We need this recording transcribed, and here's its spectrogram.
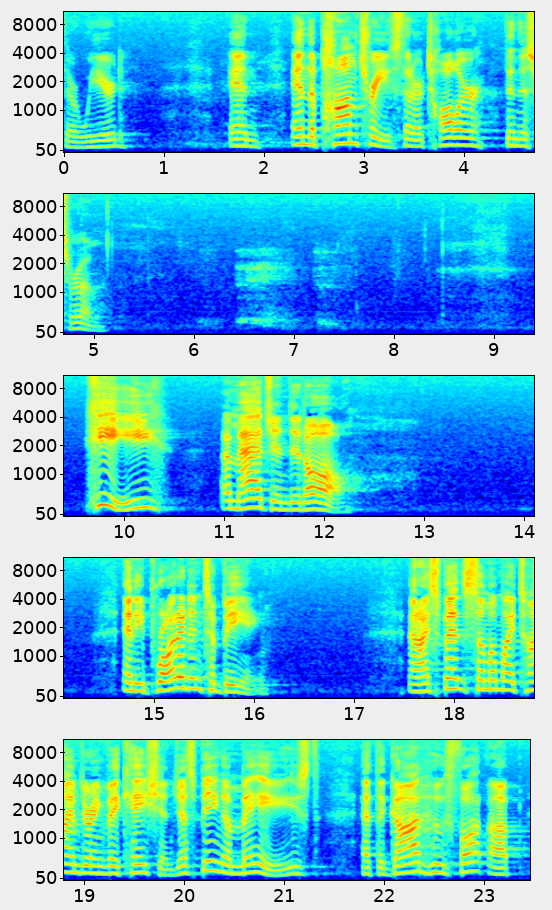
they're weird. And, and the palm trees that are taller than this room. He imagined it all and he brought it into being. And I spent some of my time during vacation just being amazed at the God who thought up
